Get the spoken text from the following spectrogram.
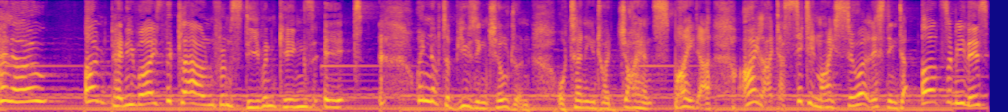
Hello, I'm Pennywise the Clown from Stephen King's It. When not abusing children or turning into a giant spider, I like to sit in my sewer listening to Answer Me This.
